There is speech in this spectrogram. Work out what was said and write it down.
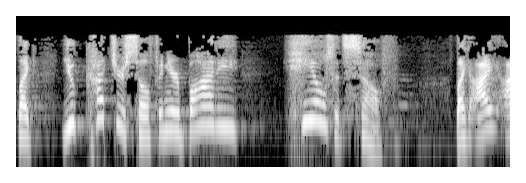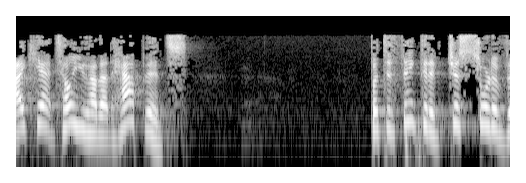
like you cut yourself and your body heals itself. Like I, I can't tell you how that happens. But to think that it just sort of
